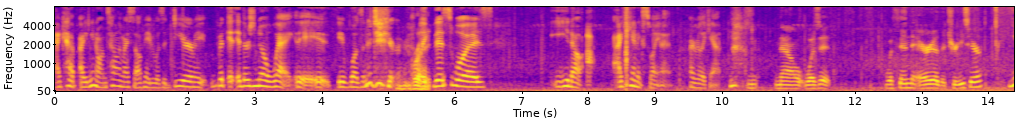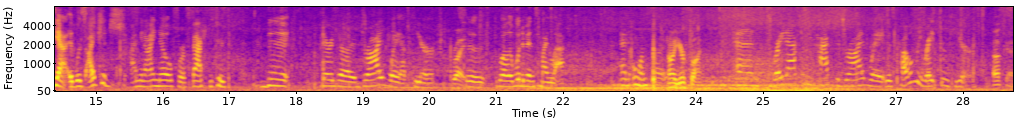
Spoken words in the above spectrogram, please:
I kept, I, you know, I'm telling myself maybe it was a deer, maybe, but it, it- there's no way it, it, it wasn't a deer. Right. Like this was, you know, I, I can't explain it. I really can't. Now, was it within the area of the trees here? Yeah, it was. I could. I mean, I know for a fact because the there's a driveway up here. Right. To, well, it would have been to my left. And oh, I'm sorry. Oh, you're fine. And right after we passed the driveway, it was probably right through here. Okay.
